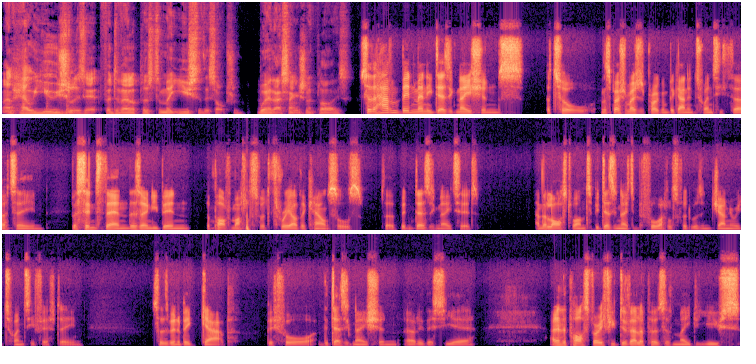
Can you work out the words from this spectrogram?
And how usual is it for developers to make use of this option where that sanction applies? So, there haven't been many designations at all. The Special Measures Programme began in 2013, but since then, there's only been, apart from Uttlesford, three other councils that have been designated. And the last one to be designated before Uttlesford was in January 2015. So there's been a big gap before the designation early this year. And in the past, very few developers have made use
